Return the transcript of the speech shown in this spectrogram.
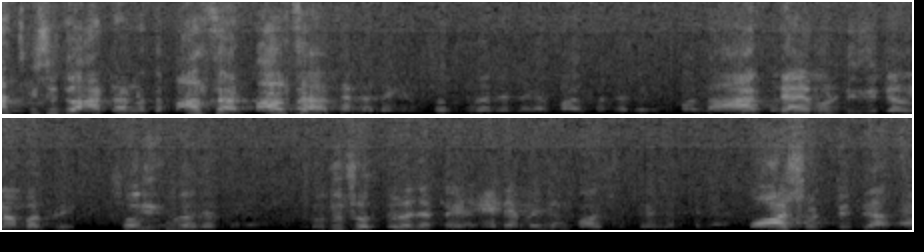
আজকে শুধু আটান্নতে পালসার পালসার। সত্তর হাজার টাকার পালসারটা দেখেন lakh diamond digital number plate সত্তর হাজার টাকা। শুধু সত্তর হাজার টাকা। এটা পেয়েছেন পঁয়ষট্টি হাজার টাকা। পঁয়ষট্টিতে আছে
